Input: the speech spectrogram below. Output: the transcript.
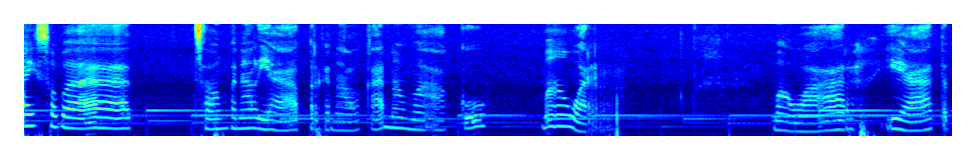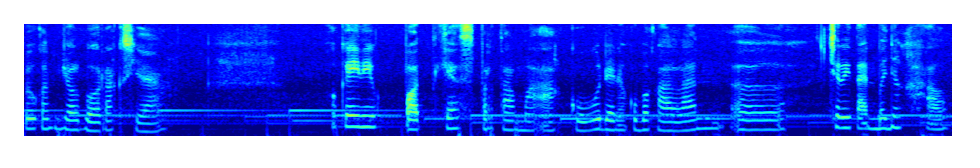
Hai sobat, salam kenal ya. Perkenalkan nama aku Mawar. Mawar, iya, tapi bukan penjual boraks ya. Oke, ini podcast pertama aku dan aku bakalan uh, ceritain banyak hal.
